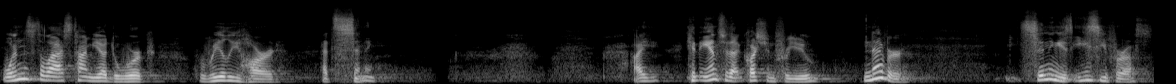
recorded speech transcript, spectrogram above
When's the last time you had to work really hard at sinning? I can answer that question for you. Never. Sinning is easy for us.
